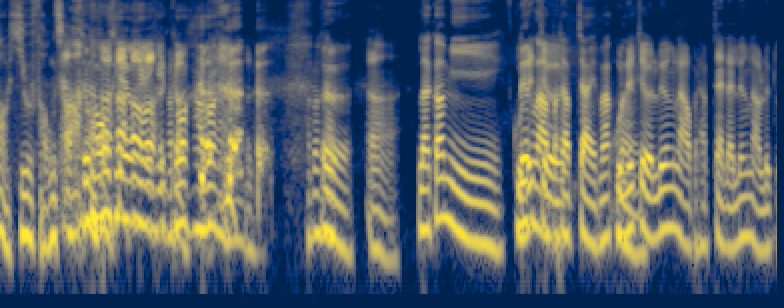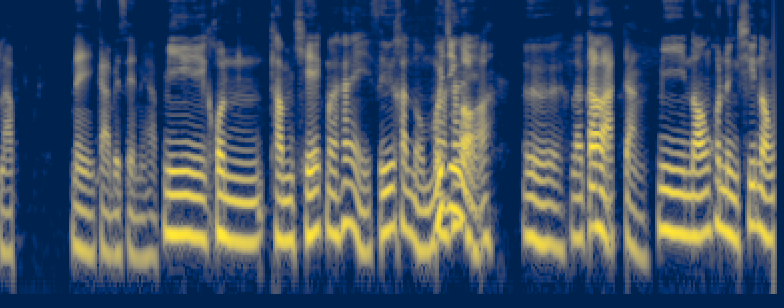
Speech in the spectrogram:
ต่อคิวสองชั่วโมงโอเคโอเคโอเคขอโทษครับขอโทษครับขอโทษเอครับออ่าแล้วก็มีคุณเรื่องได้ราวเจอประทับใจมากคุณมายได้เจอเรื่องราวประทับใจและเรื่องราวลึกลับในการไปเซ็นไหมครับ มีคนทำเค้กมาให้ซื้อขนมเฮ้มายจริงเหรอให้เออ แล้วก็น่ารักจัง มีน้องคนหนึ่งชื่อน้อง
